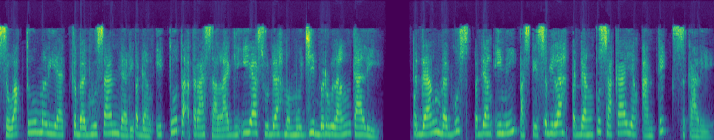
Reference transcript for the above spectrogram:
sewaktu melihat kebagusan dari pedang itu tak terasa lagi ia sudah memuji berulang kali. Pedang bagus pedang ini pasti sebilah pedang pusaka yang antik sekali.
